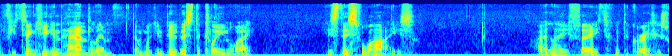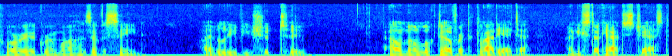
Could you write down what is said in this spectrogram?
If you think you can handle him, then we can do this the clean way. Is this wise? I lay faith with the greatest warrior Grimoire has ever seen. I believe you should too. Elnor looked over at the gladiator, and he stuck out his chest.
